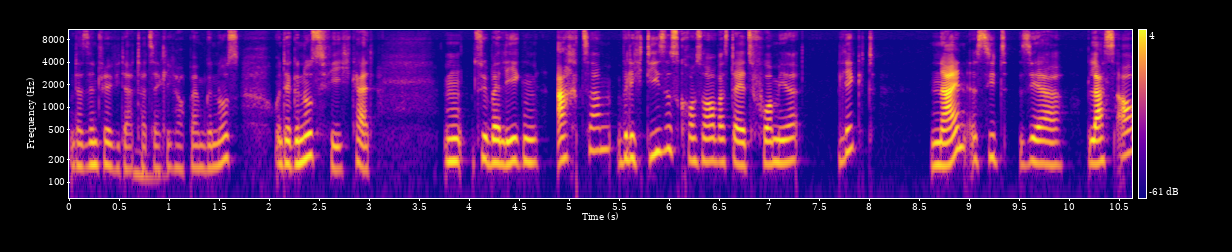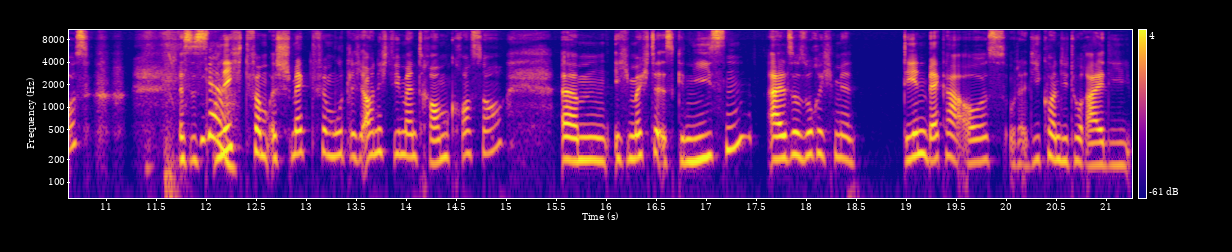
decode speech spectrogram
Und da sind wir wieder mhm. tatsächlich auch beim Genuss und der Genussfähigkeit. Hm, zu überlegen, achtsam, will ich dieses Croissant, was da jetzt vor mir liegt? Nein, es sieht sehr blass aus. Es ist ja. nicht, es schmeckt vermutlich auch nicht wie mein Traumcroissant. Ähm, ich möchte es genießen, also suche ich mir den Bäcker aus oder die Konditorei, die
